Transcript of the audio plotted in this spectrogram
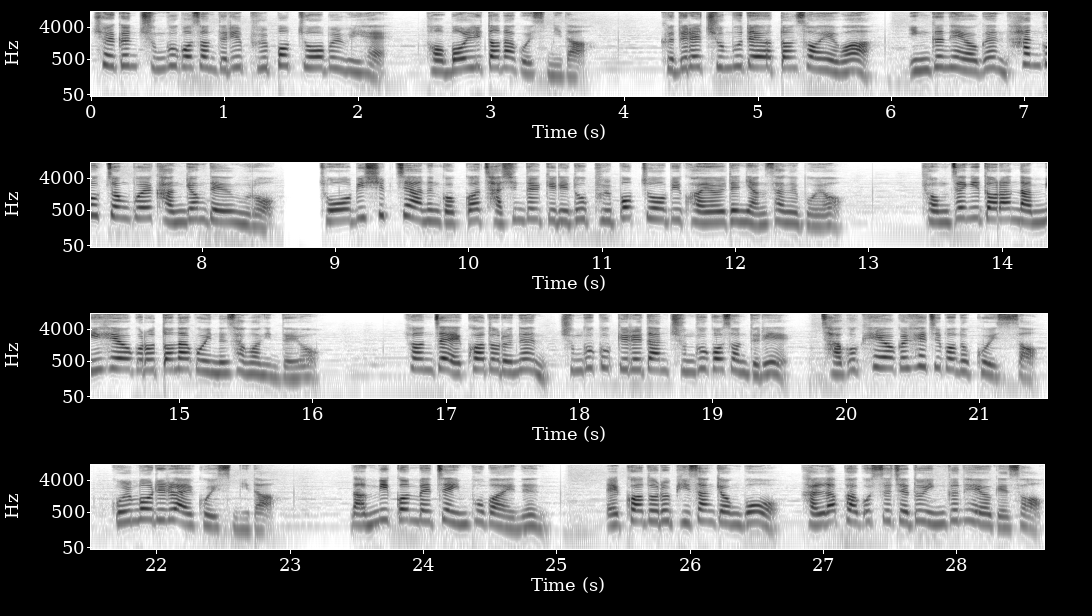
최근 중국 어선들이 불법 조업을 위해 더 멀리 떠나고 있습니다. 그들의 주무대였던 서해와 인근 해역은 한국 정부의 강경 대응으로 조업이 쉽지 않은 것과 자신들끼리도 불법 조업이 과열된 양상을 보여 경쟁이 덜한 남미 해역으로 떠나고 있는 상황인데요. 현재 에콰도르는 중국 국기를 단 중국 어선들이 자국 해역을 헤집어 놓고 있어 골머리를 앓고 있습니다. 남미권 매체 인포바에는 에콰도르 비상경보 갈라파고스 제도 인근 해역에서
